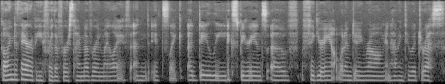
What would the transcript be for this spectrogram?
going to therapy for the first time ever in my life, and it's like a daily experience of figuring out what I'm doing wrong and having to address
